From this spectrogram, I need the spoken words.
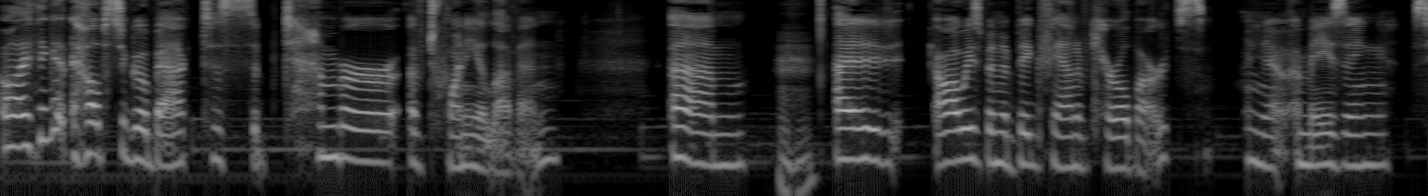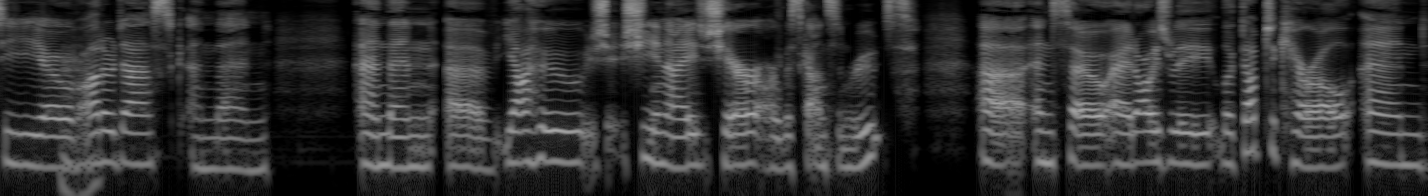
Well, I think it helps to go back to September of 2011. Um, mm-hmm. I always been a big fan of Carol Bartz, you know, amazing CEO mm-hmm. of Autodesk, and then and then of Yahoo. She, she, and I share our Wisconsin roots, uh, and so I had always really looked up to Carol and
